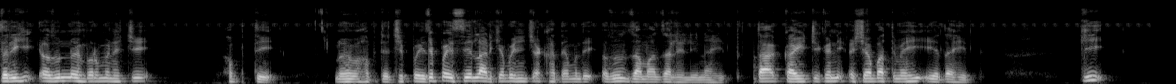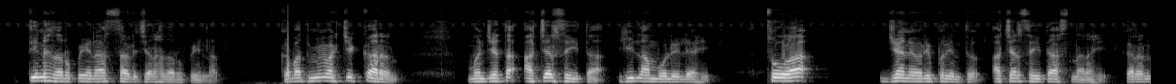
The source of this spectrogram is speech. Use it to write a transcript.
तरीही अजून नोव्हेंबर महिन्याचे हप्ते नोव्हेंबर हप्त्याचे पैसे पैसे लाडक्या बहिणीच्या खात्यामध्ये अजून जमा झालेले नाहीत. आता काही ठिकाणी अशा बातम्याही येत आहेत की तीन हजार रुपये येणार साडेचार हजार रुपये येणार. का बातमीमागचे कारण म्हणजे आता आचारसंहिता ही लांबवलेली आहे. सोळा जानेवारीपर्यंत आचारसंहिता असणार आहे. कारण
